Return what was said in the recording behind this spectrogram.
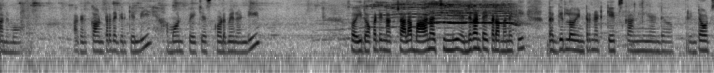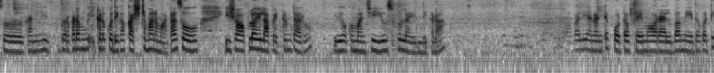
మనము అక్కడ కౌంటర్ దగ్గరికి వెళ్ళి అమౌంట్ పే చేసుకోవడమేనండి. సో ఇది ఒకటి నాకు చాలా బాగా నచ్చింది. ఎందుకంటే ఇక్కడ మనకి దగ్గరలో ఇంటర్నెట్ కేప్స్ కానీ అండ్ ప్రింట్అవుట్స్ కానీ దొరకడం ఇక్కడ కొద్దిగా కష్టం అనమాట సో ఈ షాప్లో ఇలా పెట్టుంటారు. ఇది ఒక మంచి యూస్ఫుల్ అయింది ఇక్కడ. కావాలి అని అంటే ఫోటో ఫ్రేమ్ ఆర్ ఆల్బమ్ ఏదో ఒకటి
